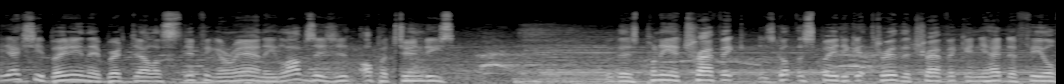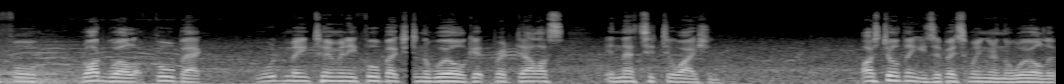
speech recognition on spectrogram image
he actually been in there, Brett Dallas, sniffing around. He loves these opportunities. There's plenty of traffic. He's got the speed to get through the traffic, and you had to feel for Rodwell at fullback. It wouldn't mean too many fullbacks in the world get Brett Dallas in that situation. I still think he's the best winger in the world.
